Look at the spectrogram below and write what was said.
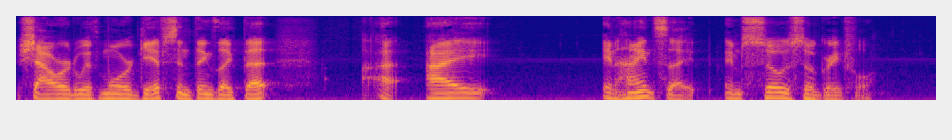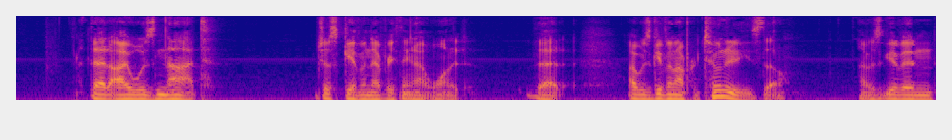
showered with more gifts and things like that. I, I, in hindsight, am so so grateful that I was not just given everything I wanted. That I was given opportunities, though. I was given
